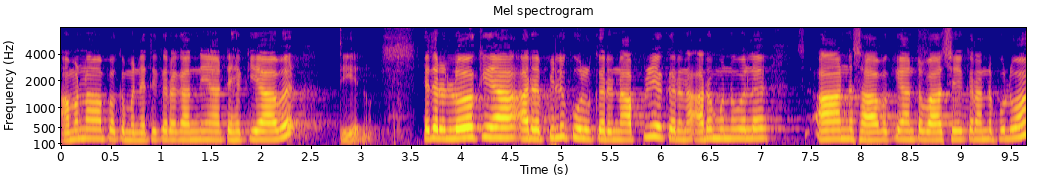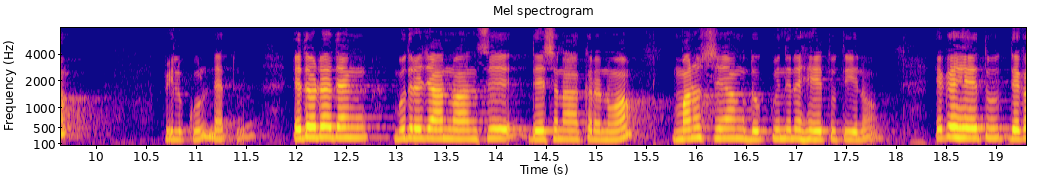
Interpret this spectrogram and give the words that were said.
අමනාපකම නැති කරගන්නයාට හැකියාව තියෙනවා. එතර ලෝකයා අර පිළිකුල් කරන අප්‍රිය කරන අරමුණුවල ආන්න සාාවකයන්ට වාසය කරන්න පුළුවන් පිළිකුල් නැතුව. එදොට දැන් බුදුරජාණන් වහන්සේ දේශනා කරනවා මනුෂ්‍යයන් දුක්විඳින හේතු තියනවා. එක හේතු දෙකක්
